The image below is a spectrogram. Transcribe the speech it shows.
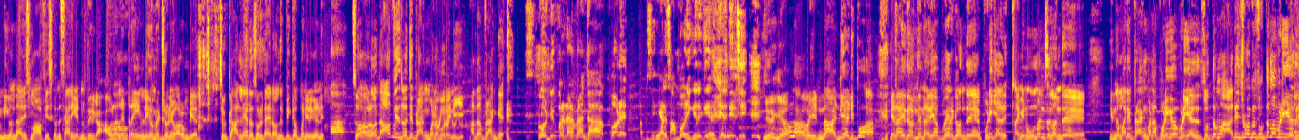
இன்னைக்கு வந்து ஹரிஷ்மா ஆபீஸ்க்கு வந்து சாரி கட்டணும் போயிருக்கா. அவளால ட்ரெயின்லயோ மெட்ரோலயோ வர முடியாது. சோ காலையில என்ன சொல்லிட்டேன் என்ன வந்து பிக்கப் பண்ணிருங்கன்னு. சோ அவளை வந்து ஆபீஸ்ல வச்சு பிராங்க் பண்ண போறேன் இன்னைக்கு. அதான் பிராங்க் ஓ டிஃப்ரெண்டான பிராங்கா போடு. அப்ப சரியான சம்பவம் இன்னைக்கு இருக்கு. எனக்கு தெரிஞ்சிருச்சு. இருக்கு. ஆனா அவன் என்ன அடி அடிப்பா? ஏன்னா இது வந்து நிறைய பேருக்கு வந்து பிடிக்காது. ஐ மீன் உமன்ஸுக்கு வந்து இந்த மாதிரி பிராங்க் பண்ணா பிடிக்கவே பிடிக்காது. சுத்தமா ஹரிஷ்மாக்கும் சுத்தமா பிடிக்காது.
